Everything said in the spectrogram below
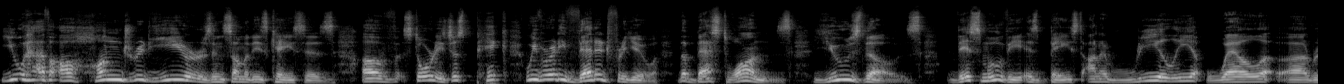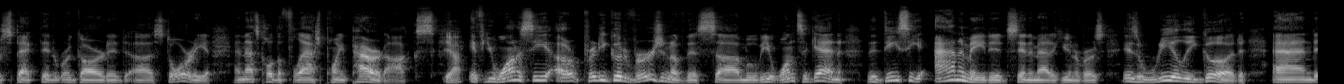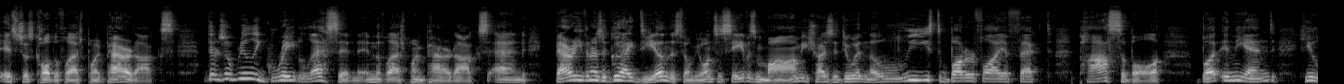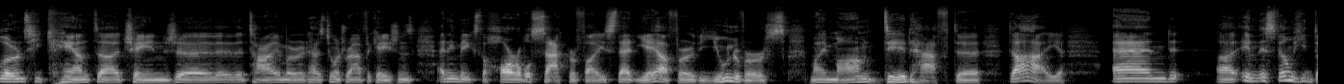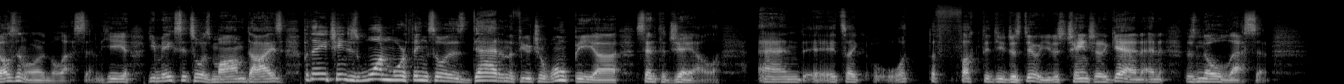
You have a hundred years in some of these cases of stories. Just pick, we've already vetted for you the best ones. Use those. This movie is based on a really well uh, respected, regarded uh, story, and that's called the Flashpoint Paradox. Yeah. If you want to see a pretty good version of this uh, movie, once again, the DC animated cinematic universe is really good, and it's just called the Flashpoint Paradox. There's a really great lesson in the Flashpoint Paradox, and Barry even has a good idea in this film. He wants to save his mom. He tries to do it in the least butterfly effect possible. But in the end, he learns he can't uh, change uh, the time or it has too much ramifications. And he makes the horrible sacrifice that, yeah, for the universe, my mom did have to die. And uh, in this film, he doesn't learn the lesson. He he makes it so his mom dies, but then he changes one more thing so his dad in the future won't be uh, sent to jail. And it's like, what the fuck did you just do? You just changed it again, and there's no lesson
